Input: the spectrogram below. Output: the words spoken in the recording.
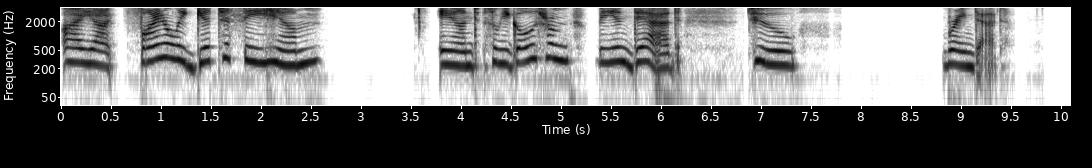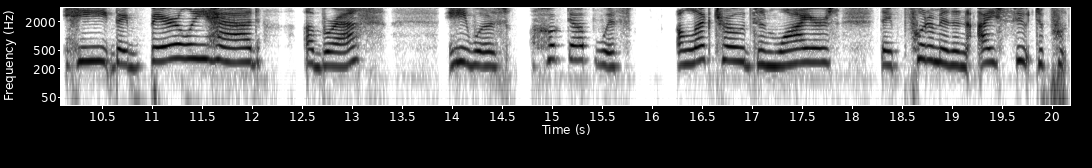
I uh, finally get to see him, and so he goes from being dead to brain dead he they barely had a breath he was hooked up with electrodes and wires. They put him in an ice suit to put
